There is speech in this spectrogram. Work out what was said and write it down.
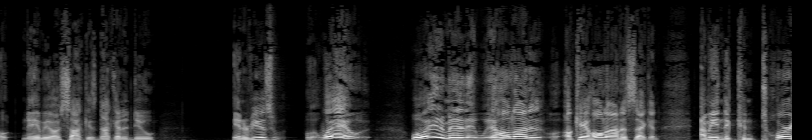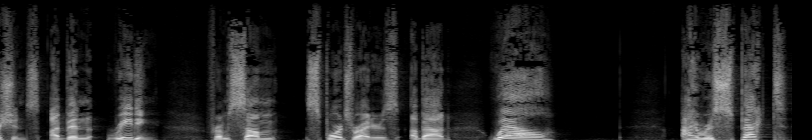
Oh, naomi osaka is not going to do interviews? Wait well, wait a minute. Hold on okay hold on a second. I mean the contortions i've been reading from some sports writers about well, I respect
